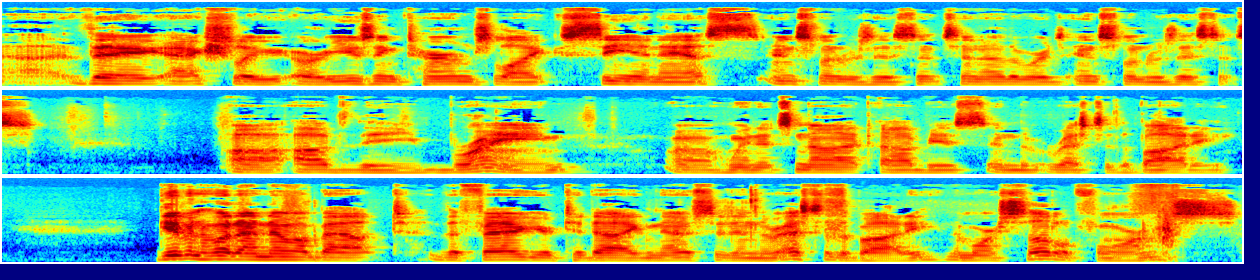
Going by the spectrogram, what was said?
uh, they actually are using terms like CNS, insulin resistance, in other words, insulin resistance uh, of the brain uh, when it's not obvious in the rest of the body. Given what I know about the failure to diagnose it in the rest of the body, the more subtle forms,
